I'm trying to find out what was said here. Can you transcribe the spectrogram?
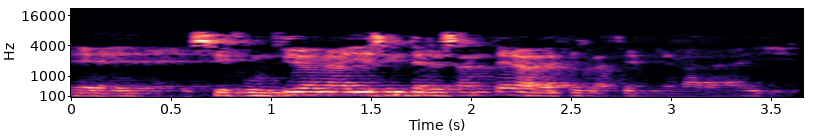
eh, si funciona y es interesante, la legislación llegará y,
